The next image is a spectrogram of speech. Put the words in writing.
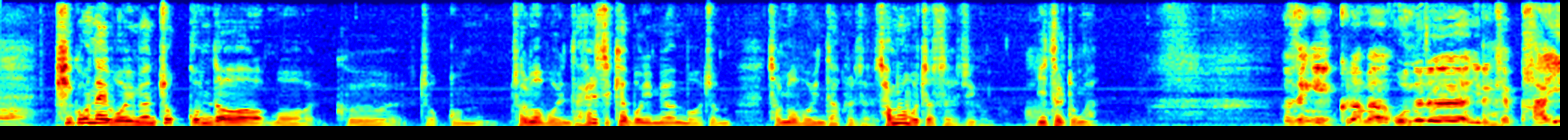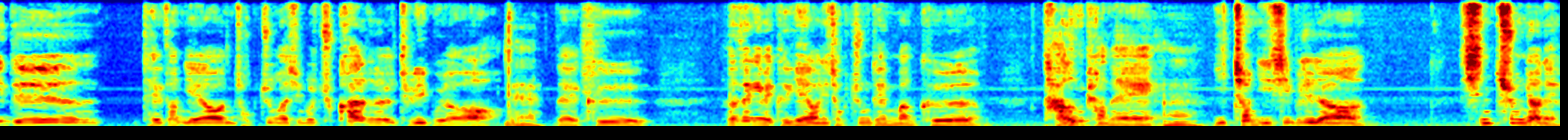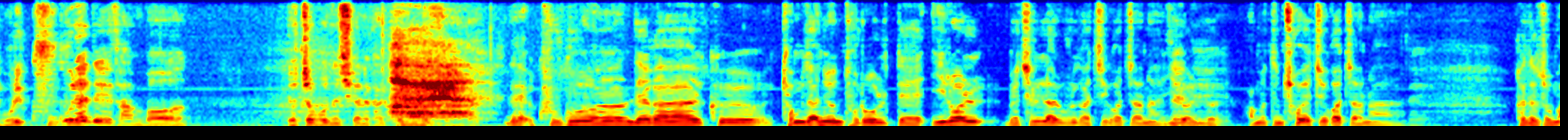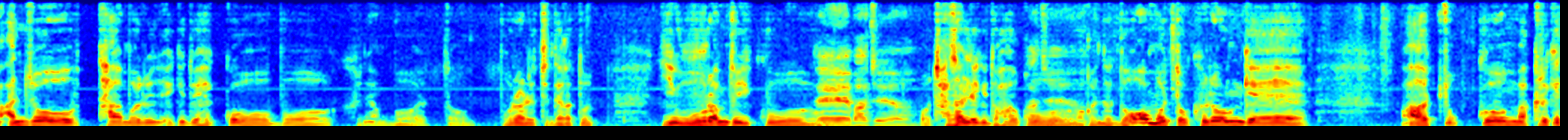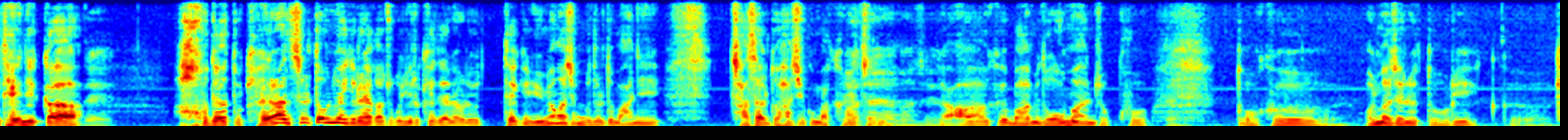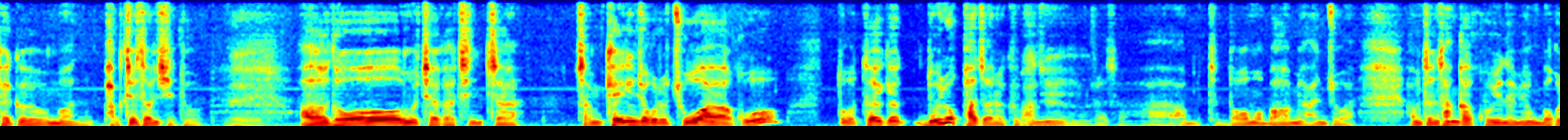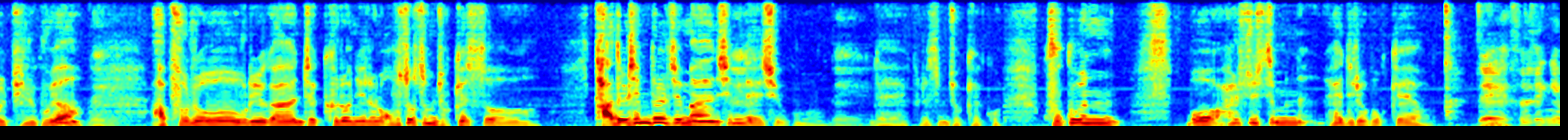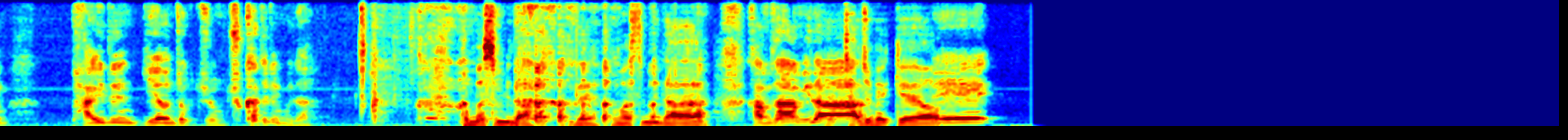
피곤해 보이면 조금 더 뭐 그 조금 젊어 보인다. 헬스케 보이면 뭐 좀 젊어 보인다 그러잖아요. 잠을 못 잤어요, 지금. 이틀 동안. 선생님, 그러면 오늘은 네. 이렇게 바이든 대선 예언 적중하신 걸 축하를 드리고요. 네. 네, 그 선생님의 그 예언이 적중된 만큼 다음 편에 네. 2021년 신축년에 우리 구군에 대해서 한번 여쭤보는 시간을 갖도록 하겠습니다. 네, 구군 내가 그 경자년 들어올 때 1월 며칠 날 우리가 찍었잖아. 1월 네네. 몇- 아무튼 초에 찍었잖아. 네. 근데 좀 안 좋다 뭐 이런 얘기도 했고 뭐 그냥 뭐 또 뭐라 그랬지 내가 또 이 우울함도 있고 네, 맞아요. 뭐 자살 얘기도 하고 맞아요. 막 근데 너무 또 그런 게 아 조금 막 그렇게 되니까 네. 아 내가 또 걔란 쓸데없는 얘기를 해가지고 이렇게 되나 그리고 되게 유명하신 분들도 많이 자살도 하시고 막 그랬잖아요. 맞아요, 맞아요. 아, 그 마음이 너무 안 좋고 네. 또그 얼마 전에 또 우리 그 개그우먼 박재선 씨도 네. 아 너무 제가 진짜 참 개인적으로 좋아하고 또 되게 노력하잖아요 그분이 맞아요. 그래서 아, 아무튼 너무 마음이 안 좋아 아무튼 상가 고인의 명복을 빌고요 네. 앞으로 우리가 이제 그런 일은 없었으면 좋겠어 다들 힘들지만 힘내시고 네. 네 그랬으면 좋겠고 국은 뭐 할 수 있으면 해드려 볼게요 네, 선생님 바이든 예언 적중 축하드립니다. 고맙습니다 네 고맙습니다 감사합니다. 네, 자주 뵐게요. 네.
